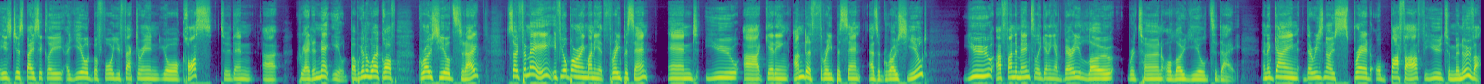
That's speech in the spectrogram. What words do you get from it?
is just basically a yield before you factor in your costs to then uh, create a net yield. But we're going to work off gross yields today. So for me, if you're borrowing money at 3%, and you are getting under 3% as a gross yield, you are fundamentally getting a very low return or low yield today. And again, there is no spread or buffer for you to maneuver.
